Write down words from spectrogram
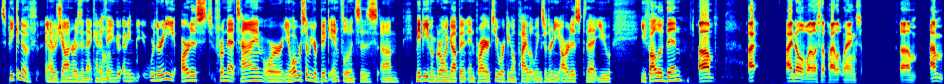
Speaking of you Yeah. know genres and that kind of Mhm. thing, I mean, were there any artists from that time, or you know, what were some of your big influences? Um, maybe even growing up and, and prior to working on Pilot Wings, are there any artists that you you followed then? Um, I I know of Melissa Pilot Wings. Um, I'm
